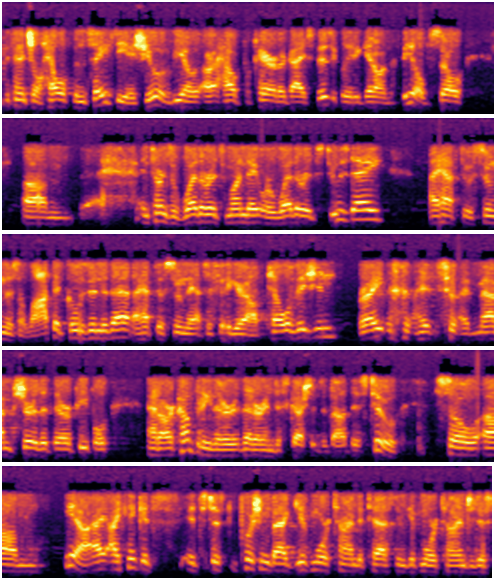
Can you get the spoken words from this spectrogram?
potential health and safety issue of you know how prepared are guys physically to get on the field. So, um, in terms of whether it's Monday or whether it's Tuesday, I have to assume there's a lot that goes into that. I have to assume they have to figure out television, right? I'm sure that there are people at our company that are that are in discussions about this too. So um, yeah, I, I think it's it's just pushing back, give more time to test, and give more time to just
